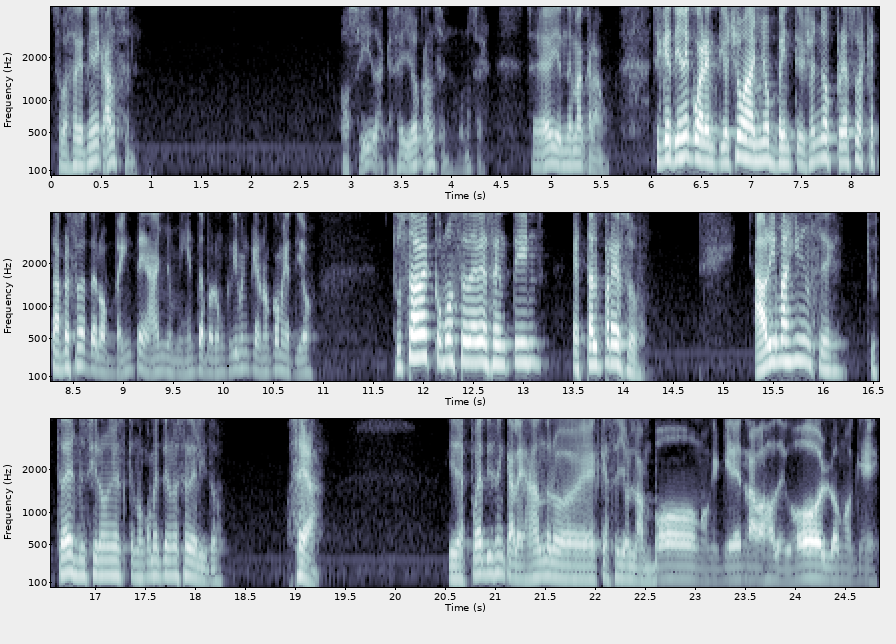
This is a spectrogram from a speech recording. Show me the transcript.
Eso pasa que tiene cáncer. O SIDA, qué sé yo, cáncer. No sé. Se ve bien demacrado. Así que tiene 48 años, 28 años preso. Es que está preso desde los 20 años, mi gente, por un crimen que no cometió. ¿Tú sabes cómo se debe sentir estar preso? Ahora imagínense que ustedes no hicieron que no cometieron ese delito. O sea, y después dicen que Alejandro es, qué sé yo, lambón, o que quiere trabajo de Gordon, o que,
